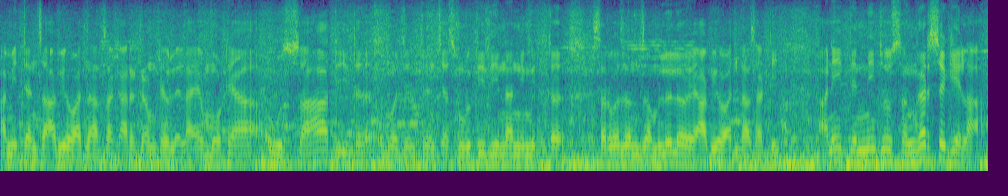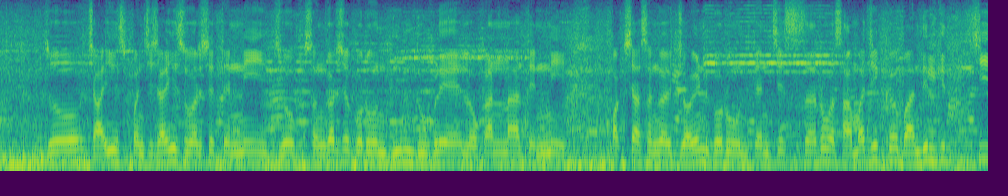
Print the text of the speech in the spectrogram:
आम्ही त्यांचा अभिवादनाचा कार्यक्रम ठेवलेला आहे. मोठ्या उत्साहात इथं म्हणजे त्यांच्या स्मृतिदिनानिमित्त सर्वजण जमलेलो आहे अभिवादनासाठी. आणि त्यांनी जो संघर्ष केला जो चाळीस पंचेचाळीस वर्ष त्यांनी जो संघर्ष करून दिन दुबळे लोकांना त्यांनी पक्षासंघ जॉईंट करून त्यांचे सर्व सामाजिक बांधिलकीची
